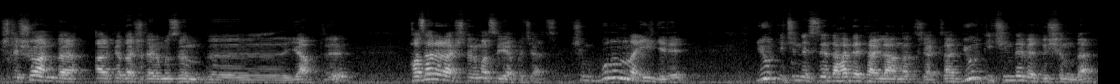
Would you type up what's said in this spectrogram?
işte şu anda arkadaşlarımızın e, yaptığı pazar araştırması yapacağız. Şimdi bununla ilgili yurt içinde size daha detaylı anlatacaklar. Yurt içinde ve dışında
